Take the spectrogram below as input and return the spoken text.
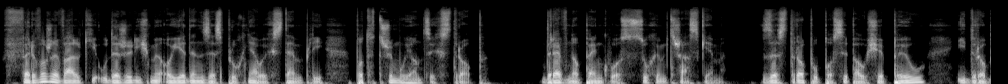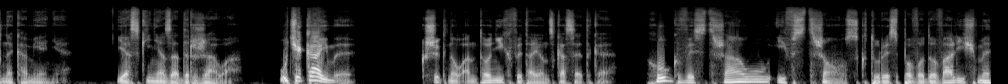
W ferworze walki uderzyliśmy o jeden ze spróchniałych stempli podtrzymujących strop. Drewno pękło z suchym trzaskiem. Ze stropu posypał się pył i drobne kamienie. Jaskinia zadrżała. Uciekajmy! krzyknął Antoni, chwytając kasetkę. Huk wystrzału i wstrząs, który spowodowaliśmy,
